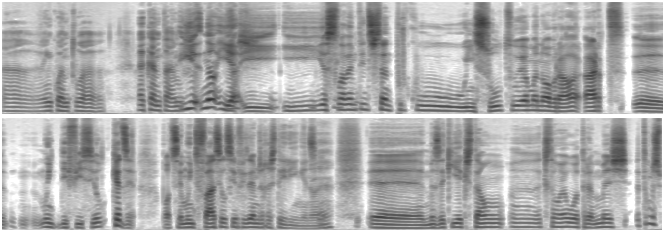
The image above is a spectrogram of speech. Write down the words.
uh, enquanto a, a cantamos. E, não, e, Mas... e, e, esse lado é muito interessante porque o insulto é uma nobre arte uh, muito difícil. Quer dizer, pode ser muito fácil se a fizermos rasteirinha, não é? Uh, mas aqui a questão, uh, a questão é outra. Mas, então, mas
